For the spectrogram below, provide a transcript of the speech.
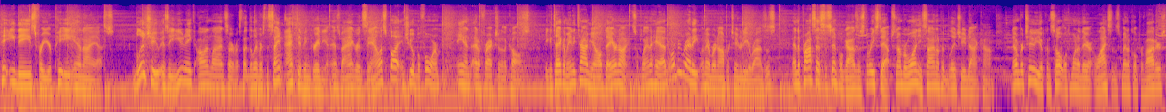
PEDs for your PENIS. Blue Chew is a unique online service that delivers the same active ingredient as Viagra and Cialis, but in chewable form and at a fraction of the cost. You can take them anytime, y'all, day or night, so plan ahead or be ready whenever an opportunity arises. And the process is simple, guys. It's three steps. Number one, you sign up at BlueChew.com. Number two, you'll consult with one of their licensed medical providers.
